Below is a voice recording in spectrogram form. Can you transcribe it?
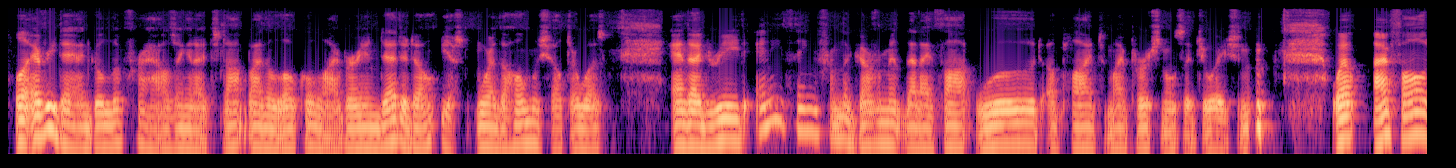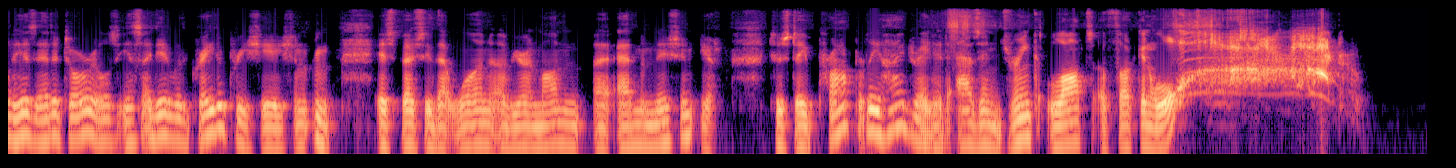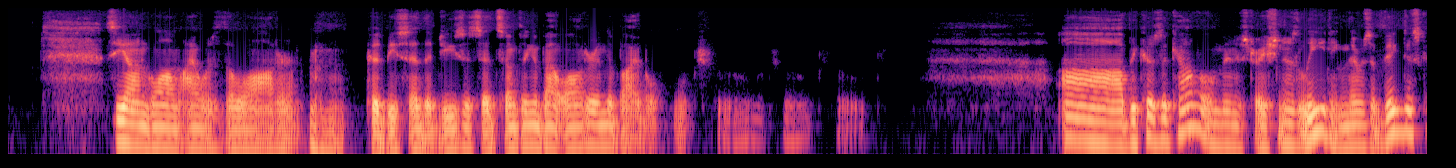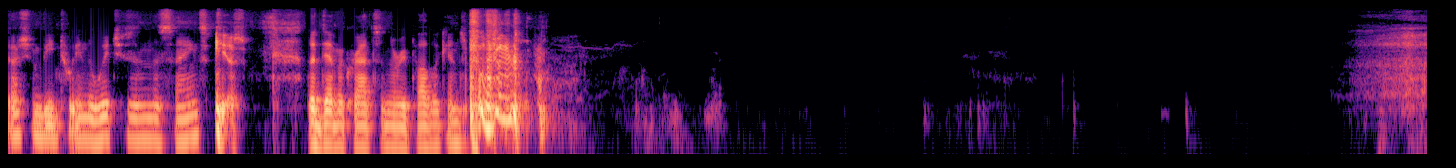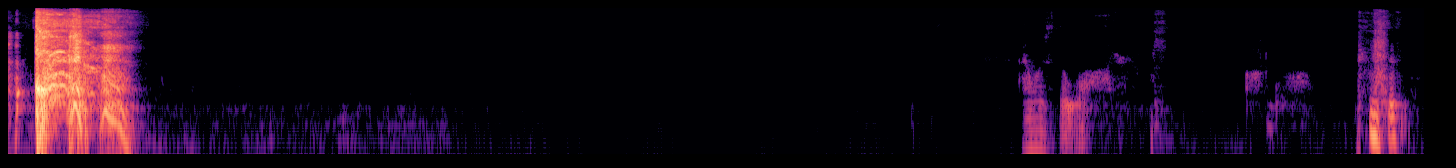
Well, every day I'd go look for housing and I'd stop by the local library in Dededo, yes, where the homeless shelter was, and I'd read anything from the government that I thought would apply to my personal situation. well, I followed his editorials. Yes, I did with great appreciation, especially that one of your uh, admonition. Yes, to stay properly hydrated, as in drink lots of fucking water. See, on Guam, I was the water. Could be said that Jesus said something about water in the Bible. Ah, because the Calvo administration is leading. There was a big discussion between the witches and the saints. Yes, the Democrats and the Republicans. the water on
